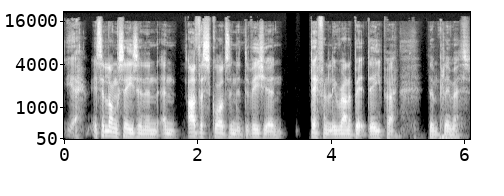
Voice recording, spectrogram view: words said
yeah, it's a long season, and, and other squads in the division definitely run a bit deeper than Plymouth.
